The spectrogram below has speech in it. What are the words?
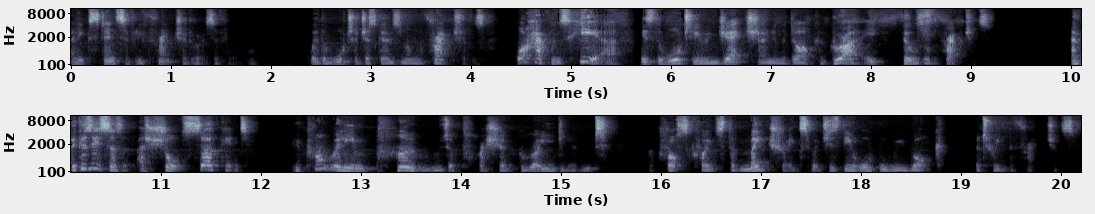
an extensively fractured reservoir where the water just goes along the fractures. What happens here is the water you inject, shown in the darker grey, fills all the fractures. And because it's a, a short circuit, you can't really impose a pressure gradient across quotes the matrix, which is the ordinary rock between the fractures.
